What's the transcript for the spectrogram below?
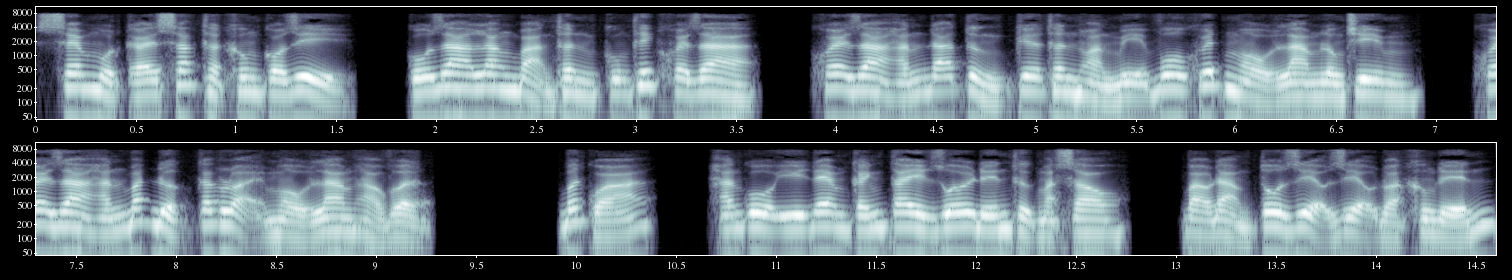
Xem một cái xác thật không có gì, cố gia lăng bản thân cũng thích khoe ra, khoe ra hắn đã từng kia thân hoàn mỹ vô khuyết màu lam lông chim, khoe ra hắn bắt được các loại màu lam hảo vật. Bất quá, hắn cố ý đem cánh tay dối đến thực mặt sau, bảo đảm Tô Diệu Diệu đoạt không đến.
